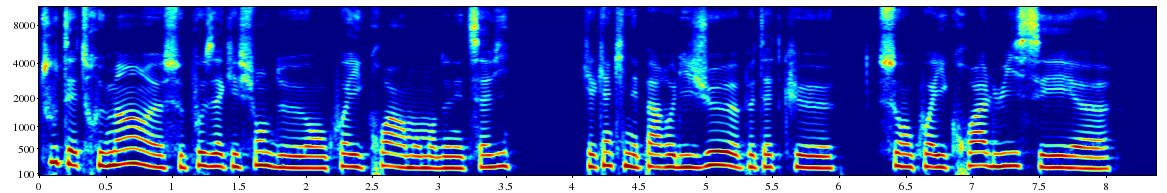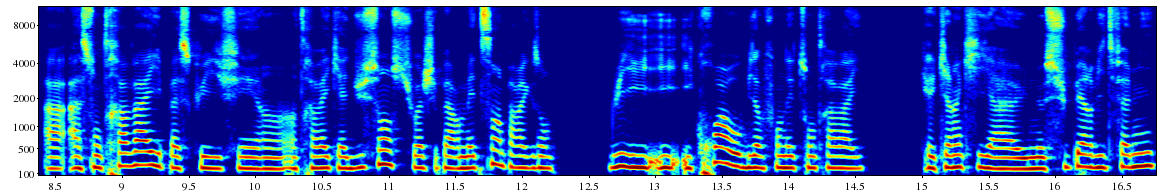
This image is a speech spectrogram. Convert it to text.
tout être humain euh, se pose la question de en quoi il croit à un moment donné de sa vie. Quelqu'un qui n'est pas religieux, euh, peut-être que ce en quoi il croit, lui, c'est euh, à, son travail parce qu'il fait un, travail qui a du sens. Tu vois, je sais pas, un médecin par exemple. Lui, il croit au bien fondé de son travail. Quelqu'un qui a une super vie de famille,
